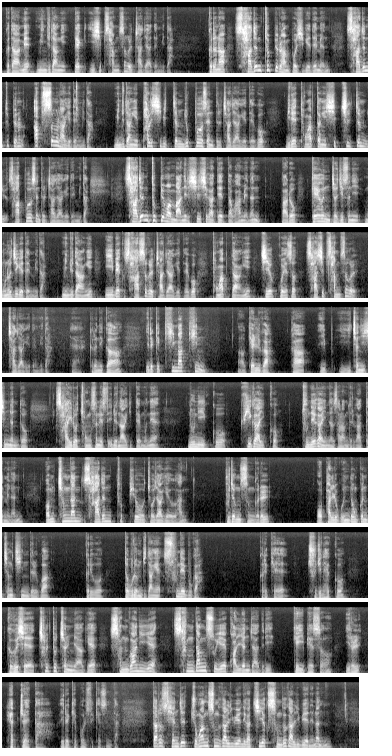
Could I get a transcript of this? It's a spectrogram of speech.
그 다음에 민주당이 123석을 차지해야 됩니다. 그러나 사전투표를 한번 보시게 되면 사전투표는 압승을 하게 됩니다. 민주당이 82.6%를 차지하게 되고 미래통합당이 17.4%를 차지하게 됩니다. 사전투표만 만일 실시가 됐다고 하면 바로 개헌 저지선이 무너지게 됩니다. 민주당이 204석을 차지하게 되고 통합당이 지역구에서 43석을 차지하게 됩니다. 예, 그러니까 이렇게 기막힌 어, 결과가 2020년도 4.15 총선에서 일어나기 때문에 눈이 있고 귀가 있고 두뇌가 있는 사람들 같으면 엄청난 사전투표 조작에 의한 부정선거를 586 운동권 정치인들과 그리고 더불어민주당의 수뇌부가 그렇게 추진했고 그것에 철두철미하게 선관위의 상당수의 관련자들이 개입해서 이를 협조했다 이렇게 볼 수 있겠습니다. 따라서 현재 중앙선거관리위원회가 지역선거관리위원회는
